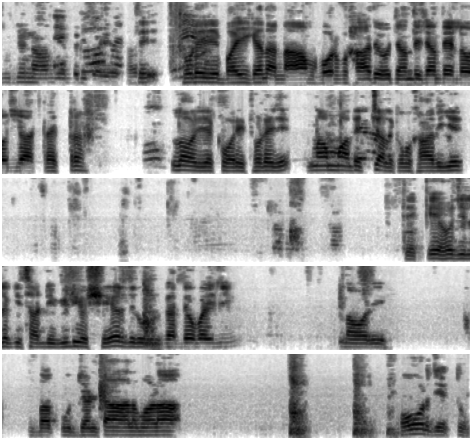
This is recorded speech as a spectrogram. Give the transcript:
ਦੂਜੇ ਨਾਮ ਦੇ ਅੰਦਰ ਹੀ ਪਏ। ਤੇ ਥੋੜੇ ਜੇ ਬਾਈ ਕਹਿੰਦਾ ਨਾਮ ਹੋਰ ਵਿਖਾ ਦਿਓ। ਜਾਂਦੇ ਜਾਂਦੇ ਲਓ ਜੀ ਆ ਟਰੈਕਟਰ। ਲਓ ਜੀ ਇੱਕ ਵਾਰੀ ਥੋੜੇ ਜੇ ਨਾਮਾਂ ਦੇ ਝਲਕ ਵਿਖਾ ਦਈਏ। ਤੇ ਕਿਹੋ ਜੀ ਲੱਗੀ ਸਾਡੀ ਵੀਡੀਓ ਸ਼ੇਅਰ ਜ਼ਰੂਰ ਕਰ ਦਿਓ ਬਾਈ ਜੀ। ਲਓ ਜੀ ਬਾਪੂ ਜੰਟਾਲ ਵਾਲਾ। ਹੋਰ ਜੇਤੂ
